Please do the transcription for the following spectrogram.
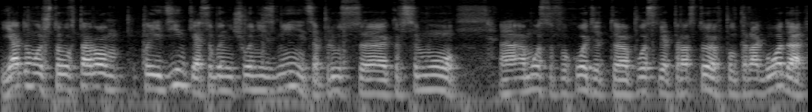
Я думаю, что во втором поединке особо ничего не изменится. Плюс э, ко всему а, Амосов уходит э, после простоя в полтора года,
